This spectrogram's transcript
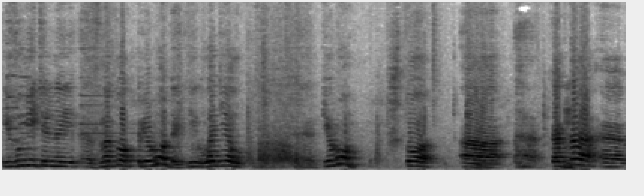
изумительный э, знаток природы и владел э, пером, что э, когда э,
